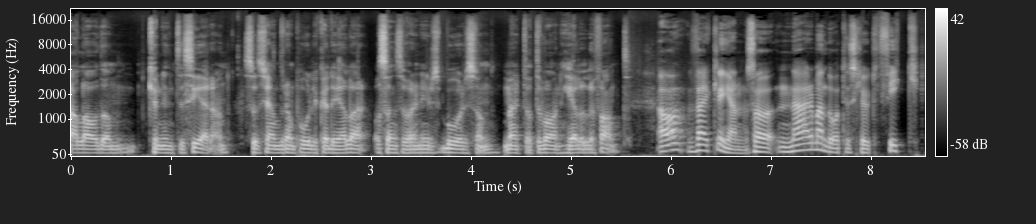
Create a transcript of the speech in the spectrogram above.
alla av dem kunde inte se den. Så kände de på olika delar och sen så var det Niels Bohr som märkte att det var en hel elefant. Ja, verkligen. Så när man då till slut fick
